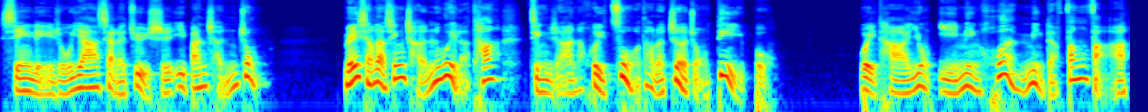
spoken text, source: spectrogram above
心里如压下了巨石一般沉重。没想到星辰为了他，竟然会做到了这种地步。为他用以命换命的方法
